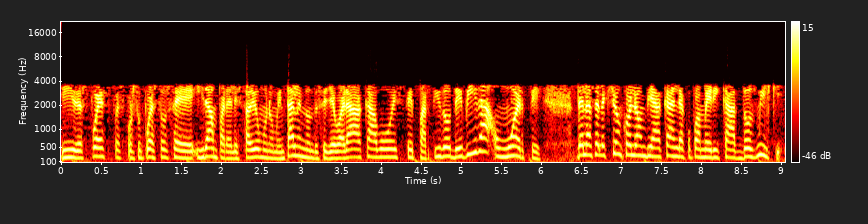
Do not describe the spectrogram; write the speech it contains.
y después, pues por supuesto, se irán para el Estadio Monumental en donde se llevará a cabo este partido de vida o muerte de la selección Colombia acá en la Copa América 2015.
